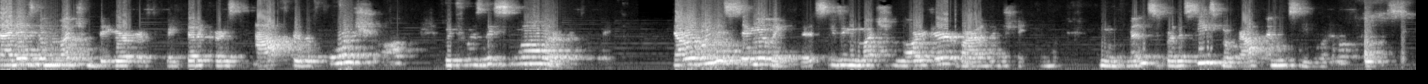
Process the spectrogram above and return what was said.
That is the much bigger earthquake that occurs after the foreshock, which was the smaller earthquake. Now we're going to simulate this using much larger violent shaking movements for the seismograph and we'll see what happens.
